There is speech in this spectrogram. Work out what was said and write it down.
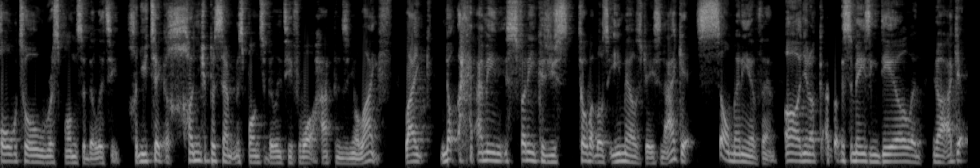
total responsibility. You take 100% responsibility for what happens in your life. Like, no, I mean, it's funny because you talk about those emails, Jason. I get so many of them. Oh, you know, I've got this amazing deal. And, you know, I get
